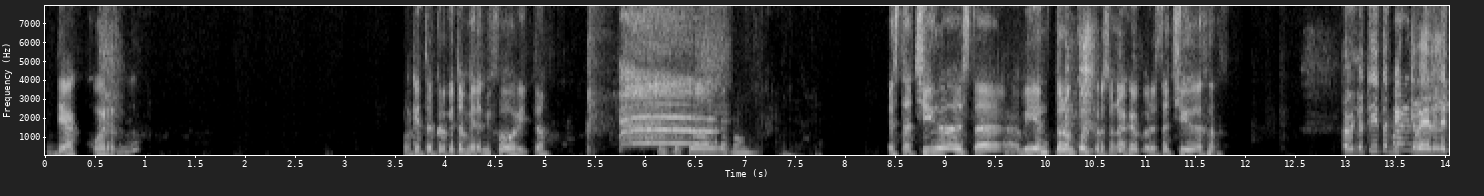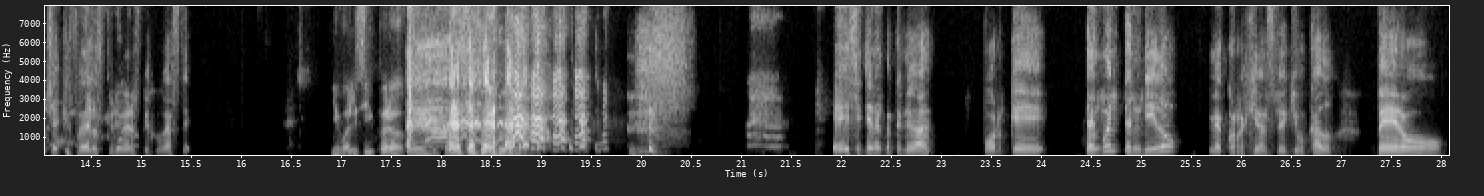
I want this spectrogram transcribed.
De acuerdo. Porque te- creo que también es mi favorito. Está chido, está bien tronco el personaje, pero está chido. ¿También no tiene también que ver el hecho de que fue de los primeros que jugaste? Igual y sí, pero. Eh, sí tienen continuidad, porque tengo entendido, me corregirán si estoy equivocado, pero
